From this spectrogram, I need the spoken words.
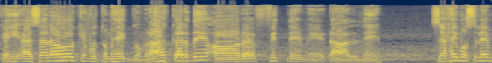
کہیں ایسا نہ ہو کہ وہ تمہیں گمراہ کر دیں اور فتنے میں ڈال دیں۔ صحیح مسلم،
